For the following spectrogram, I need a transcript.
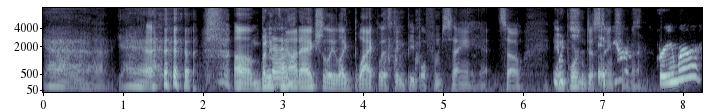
Yeah, yeah. um, but it's not actually like blacklisting people from saying it. So Which, important if distinction you're a there. Streamer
